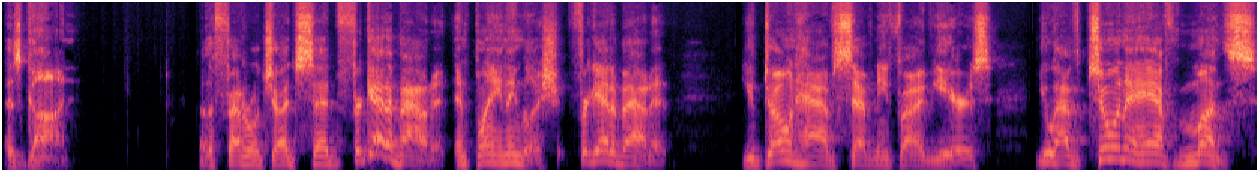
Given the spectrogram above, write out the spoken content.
is gone. The federal judge said, forget about it in plain English. Forget about it. You don't have 75 years. You have two and a half months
